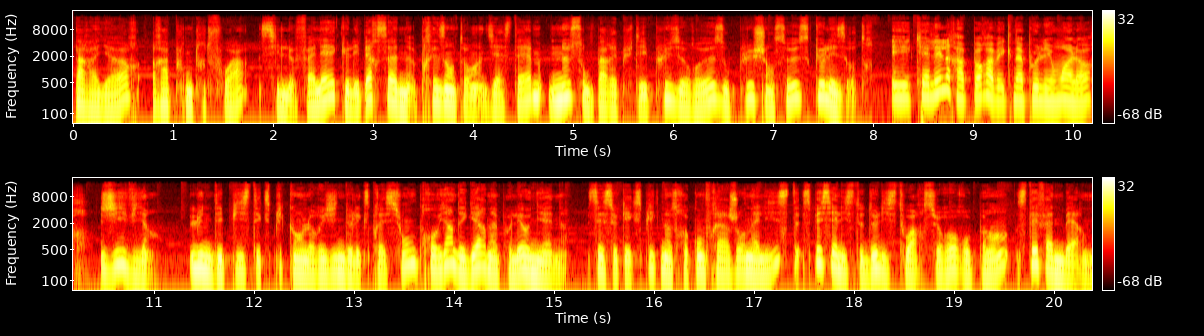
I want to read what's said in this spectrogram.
Par ailleurs, rappelons toutefois, s'il le fallait, que les personnes présentant un diastème ne sont pas réputées plus heureuses ou plus chanceuses que les autres. Et quel est le rapport avec Napoléon alors? J'y viens. L'une des pistes expliquant l'origine de l'expression provient des guerres napoléoniennes. C'est ce qu'explique notre confrère journaliste, spécialiste de l'histoire sur Europe 1, Stéphane Bern.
